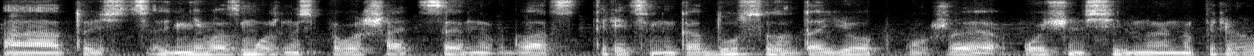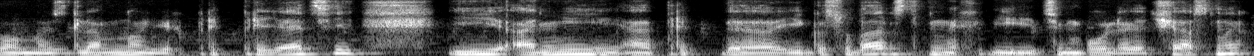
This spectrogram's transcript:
А, то есть невозможность повышать цены в 2023 году создает уже очень сильную напряженность для многих предприятий, и они, а, э, и государственных, и тем более частных,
